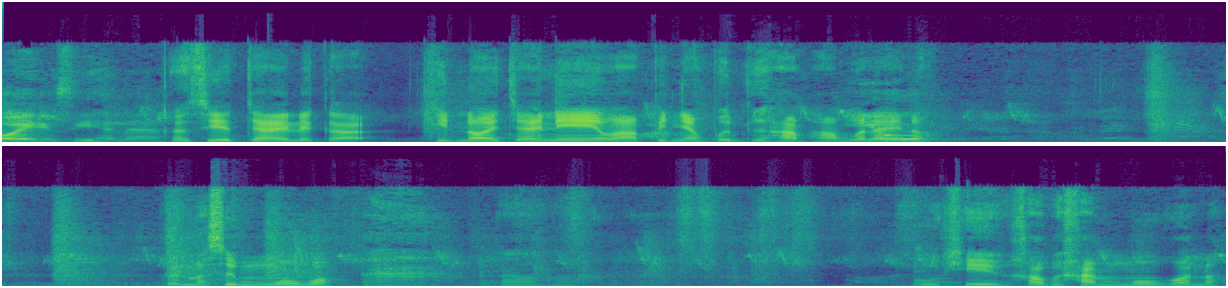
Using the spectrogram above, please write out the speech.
บ่อยๆจังซี่หั่นนะก็เสียใจแล้วก็คิดน้อยใจแน่ว่าเป็นหยังเพิ่นคือหับห้ามบ่ได้เนาะเพิ่นมาซื้อหมูโมบ่อ่าโอเคเข้าไปขายหมูโมก่อนเนาะ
